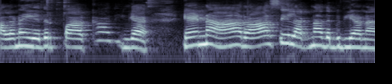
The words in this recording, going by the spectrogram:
பலனை எதிர்பார்க்காதீங்க. ஏன்னா ராசி லக்னாதிபதியான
